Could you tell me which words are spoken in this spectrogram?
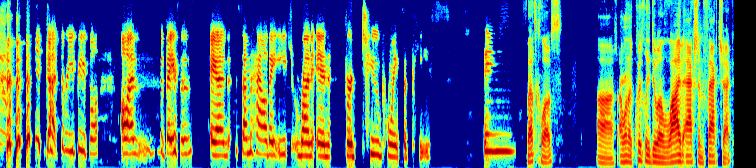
you got three people on the bases, and somehow they each run in for two points apiece. Ding. That's close. Uh, I want to quickly do a live action fact check.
